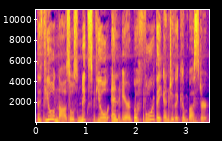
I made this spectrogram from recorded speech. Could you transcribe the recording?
the fuel nozzles mix fuel and air before they enter the combustor,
